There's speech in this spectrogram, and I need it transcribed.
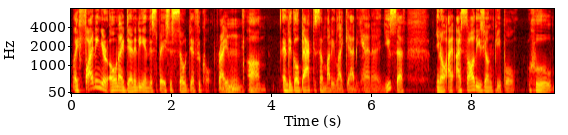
Like finding your own identity in this space is so difficult, right? Um, and to go back to somebody like Gabbie Hanna and Yousef, you know, I, I saw these young people who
